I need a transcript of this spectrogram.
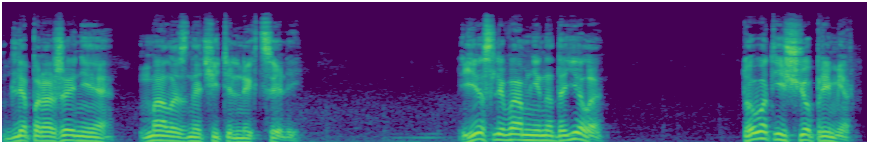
для поражения малозначительных целей. Если вам не надоело, то вот еще пример –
